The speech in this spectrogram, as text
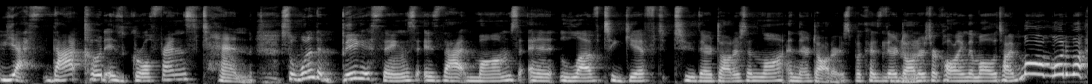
Yes, that code is girlfriends 10. So one of the biggest things is that moms uh, love to gift to their daughters-in-law and their daughters because their mm-hmm. daughters are calling them all the time, "Mom, what am I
